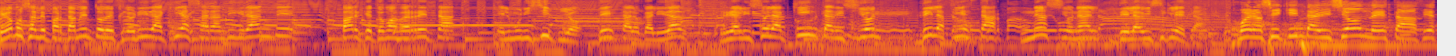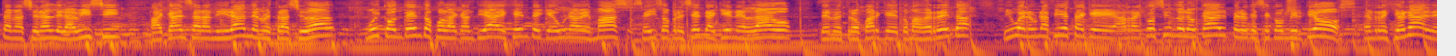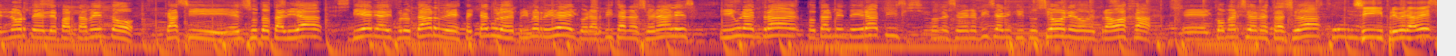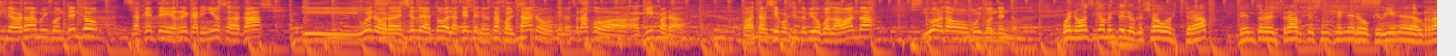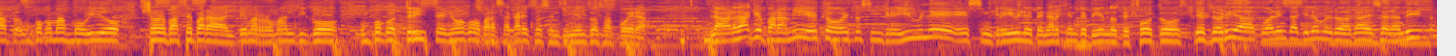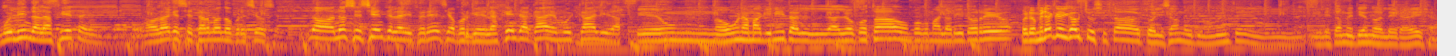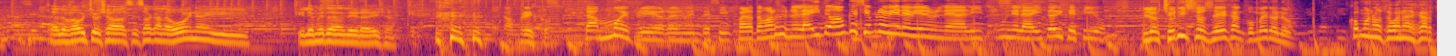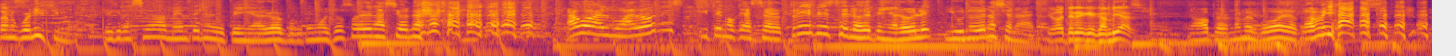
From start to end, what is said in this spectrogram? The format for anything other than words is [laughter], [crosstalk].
Llegamos al departamento de Florida, aquí a Sarandí Grande, Parque Tomás Berreta. El municipio de esta localidad realizó la quinta edición de la Fiesta Nacional de la Bicicleta. Bueno, sí, quinta edición de esta Fiesta Nacional de la Bici, acá en Sarandí Grande, en nuestra ciudad. Muy contentos por la cantidad de gente que una vez más se hizo presente aquí en el lago de nuestro Parque de Tomás Berreta. Y bueno, una fiesta que arrancó siendo local, pero que se convirtió en regional. El norte del departamento, casi en su totalidad, viene a disfrutar de espectáculos de primer nivel con artistas nacionales y una entrada totalmente gratis, donde se benefician instituciones, donde trabaja eh, el comercio de nuestra ciudad. Sí, primera vez y la verdad muy contento. La gente es re cariñosa de acá y bueno, agradecerle a toda la gente que nos trajo al Tano, que nos trajo aquí para, para estar 100% vivo con la banda y bueno, estamos muy contentos. Bueno, básicamente lo que yo hago es trap. Dentro del trap, que es un género que viene del rap un poco más movido, yo me pasé para el tema romántico, un poco triste, ¿no? Como para sacar esos sentimientos afuera. La verdad que para mí esto, esto es increíble, es increíble tener gente pidiéndote fotos. De Florida, 40 kilómetros de acá de Sarandí, muy linda la fiesta y la verdad que se está armando precioso. No, no se siente la diferencia porque la gente acá es muy cálida. Pide un, una maquinita al, al costado, un poco más larguito arriba. Pero mirá que el gaucho se está actualizando últimamente y, le está metiendo al degradella. O sea, los gauchos ya se sacan la boina y, le meten al degradella. Está fresco. Está muy frío realmente, sí. Para tomarse un heladito, aunque siempre viene bien un heladito, un heladito digestivo. ¿Los chorizos se dejan comer o no? ¿Cómo no se van a dejar tan buenísimos? Desgraciadamente no de Peñarol, porque como yo soy de Nacional, [laughs] hago almohadones y tengo que hacer tres veces los de Peñarol y uno de Nacional. ¿Se va a tener que cambiar? No, pero no me puedo cambiar. [laughs]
